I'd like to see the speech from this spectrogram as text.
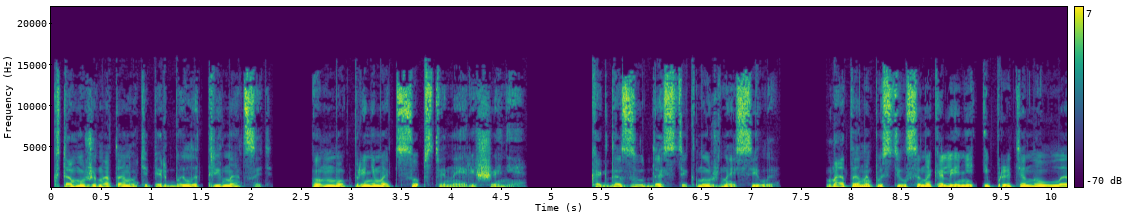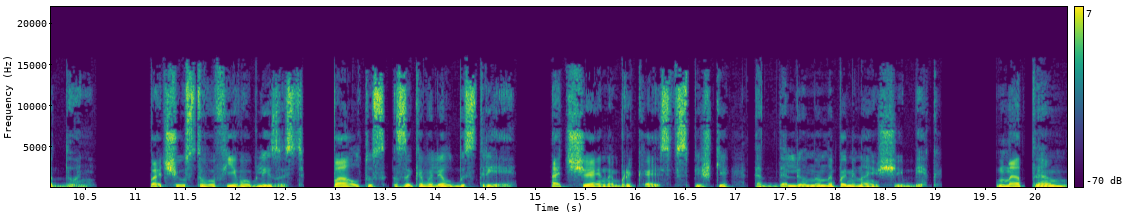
К тому же Натану теперь было тринадцать. Он мог принимать собственные решения. Когда зуд достиг нужной силы, Натан опустился на колени и протянул ладонь. Почувствовав его близость, Палтус заковылял быстрее, отчаянно брыкаясь в спешке, отдаленно напоминающий бег. Натам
